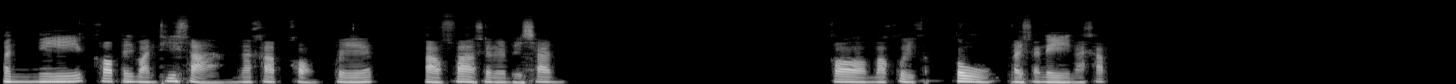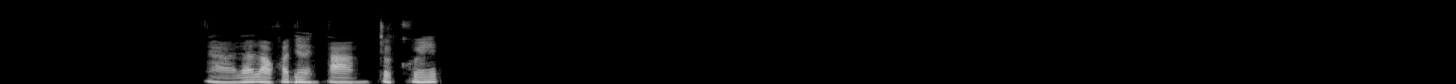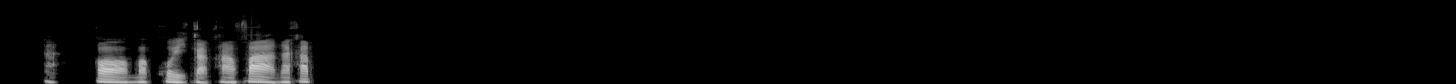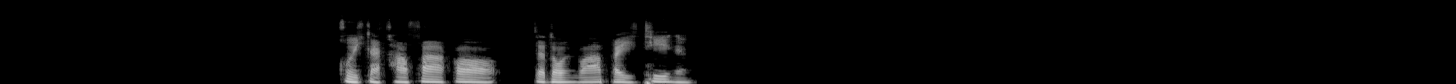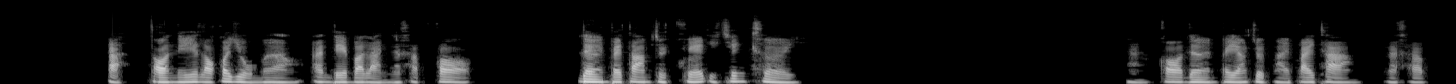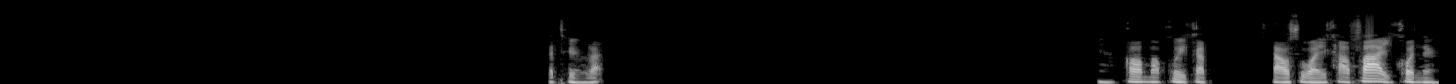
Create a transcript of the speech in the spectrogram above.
วันนี้ก็เป็นวันที่สามนะครับของเควส Alpha Celebration ก็มาคุยกับตู้ไปรษณีย์นะครับ อ่าแล้วเราก็เดินตามจุดเควสอะก็มาคุยกับคาฟานะครับ คุยกับคาฟ้าก็จะโดนว้าไปอีกที่หนึ่ง อะ ตอนนี้เราก็อยู่เมืองอันเดบาลันนะครับ ก็เดินไปตามจุดเควสอีกเช่นเคย ก็เดินไปยังจุดหมายปลายทางนะครับ จะถึงละก็มาคุยกับสาวสวยคาฟ้าอีกคนหนึ่ง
